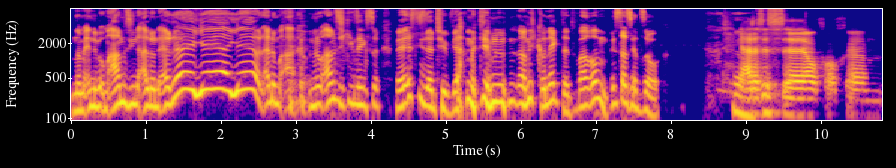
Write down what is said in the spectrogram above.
und am Ende umarmen sie ihn alle und er, hey, yeah, yeah, und alle umarmen, und umarmen sich gegenseitig so, wer ist dieser Typ? Wir haben mit dem noch nicht connected. Warum ist das jetzt so? Ja, ja das ist äh, auch, auch ähm,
